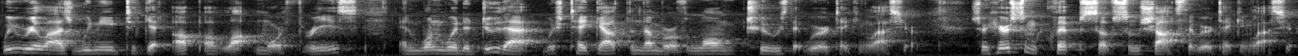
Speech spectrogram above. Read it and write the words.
We realized we need to get up a lot more threes. And one way to do that was take out the number of long twos that we were taking last year. So here's some clips of some shots that we were taking last year.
